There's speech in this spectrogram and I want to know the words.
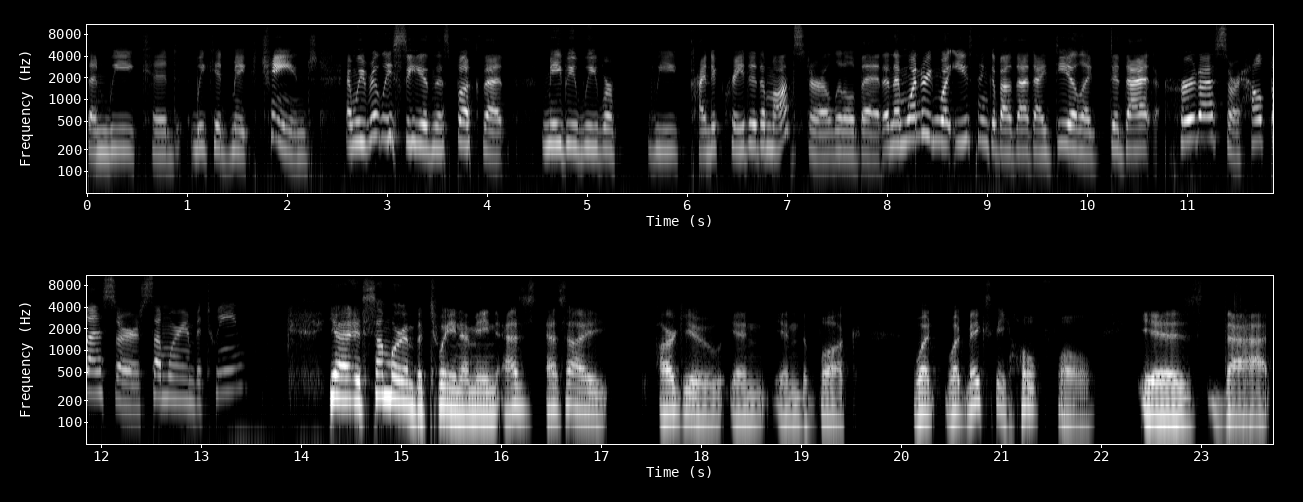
then we could we could make change and we really see in this book that maybe we were we kind of created a monster a little bit. And I'm wondering what you think about that idea. Like, did that hurt us or help us or somewhere in between? Yeah, it's somewhere in between. I mean, as as I argue in in the book, what what makes me hopeful is that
